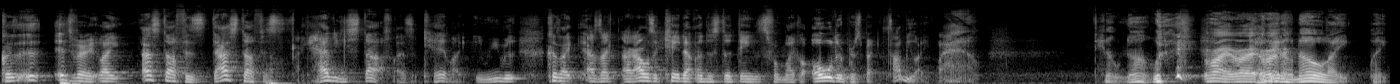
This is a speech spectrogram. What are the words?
Cause it, it's very like that stuff is that stuff is like heavy stuff as a kid. Like you really, cause like as like I was a kid that understood things from like an older perspective. so I'd be like, wow, they don't know. Right, right, Yo, they don't know. Like like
